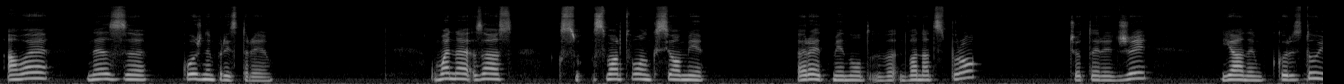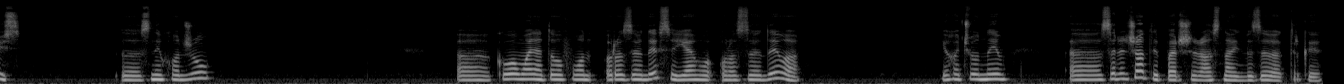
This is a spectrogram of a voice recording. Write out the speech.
Але не з кожним пристроєм. У мене зараз смартфон Xiaomi Redmi Note 12 Pro 4G. Я ним користуюсь, е, з ним ходжу. Е, коли у мене телефон розрядився, я його розрядила. Я хочу ним е, заряджати перший раз навіть без електрики.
